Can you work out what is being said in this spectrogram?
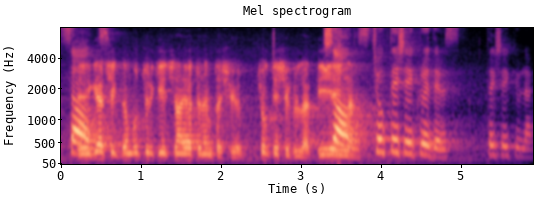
Sağ E, olun. gerçekten bu Türkiye için hayat önem taşıyor. Çok teşekkürler. İyi Sağ yayınlar. olun. Çok teşekkür ederiz. Teşekkürler.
